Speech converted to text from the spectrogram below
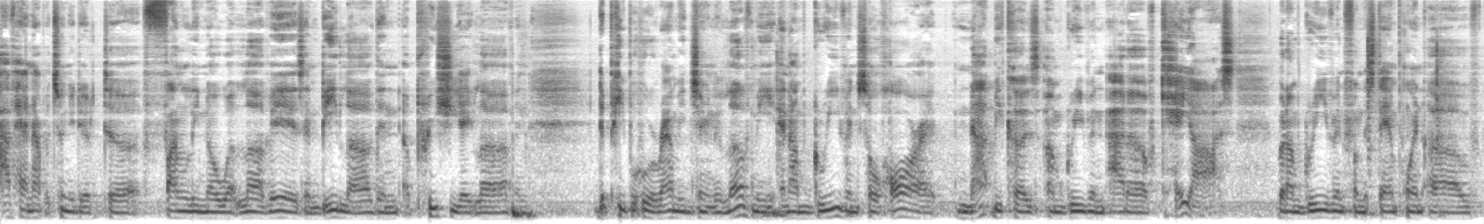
I've had an opportunity to, to finally know what love is and be loved and appreciate love and the people who are around me genuinely love me. And I'm grieving so hard not because I'm grieving out of chaos but I'm grieving from the standpoint of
